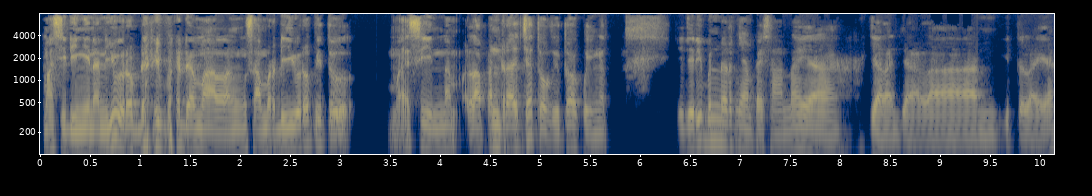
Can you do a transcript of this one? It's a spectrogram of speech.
masih dinginan Europe daripada Malang summer di Europe itu masih 6, 8 derajat waktu itu aku inget. Ya, jadi bener nyampe sana ya jalan-jalan gitulah ya.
